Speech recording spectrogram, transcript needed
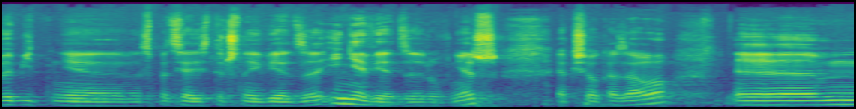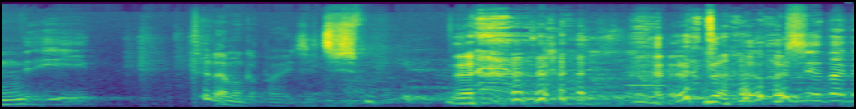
wybitnie specjalistycznej wiedzy i niewiedzy również, jak się okazało. I tyle mogę powiedzieć. No, właśnie tak.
